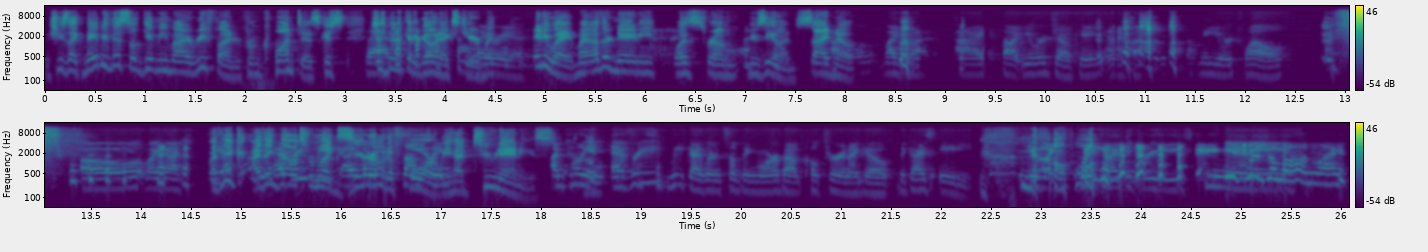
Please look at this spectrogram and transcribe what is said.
And she's like maybe this will get me my refund from qantas because she's not going to go next year. But anyway my other nanny was from new zealand. Side oh note. Oh my god, I thought you were joking, and I thought you were telling me you were twelve. Oh my gosh! i See, think i think that was from like zero to four we had two nannies I'm telling you, oh. every week I learn something more about culture, and I go, the guy's 80. He's No. like 45 degrees. He It was a long life.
